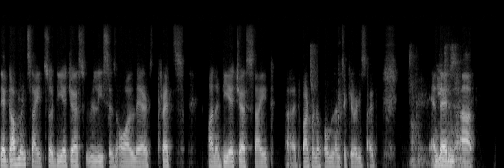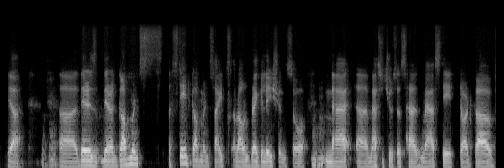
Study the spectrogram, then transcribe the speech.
They're government sites, so DHS releases all their threats on a DHS site, uh, Department of Homeland Security site. Okay. And DHS then, uh, yeah, okay. Uh, there is there are governments state government sites around regulations. So mm-hmm. Ma- uh, Massachusetts has massstate.gov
